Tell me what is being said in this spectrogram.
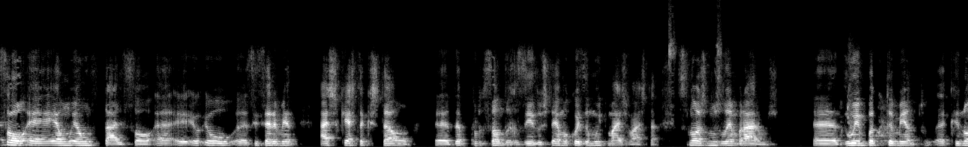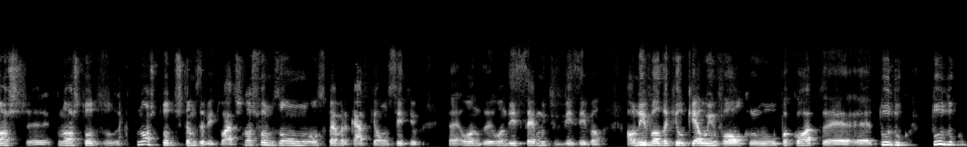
Só, é, é, um, é um detalhe só. Uh, eu, eu, sinceramente acho que esta questão da produção de resíduos é uma coisa muito mais vasta. Se nós nos lembrarmos do empacotamento a que nós, que, nós todos, que nós todos estamos habituados. Se nós formos a um, um supermercado, que é um sítio onde, onde isso é muito visível, ao nível daquilo que é o invólucro, o pacote, tudo, tudo,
